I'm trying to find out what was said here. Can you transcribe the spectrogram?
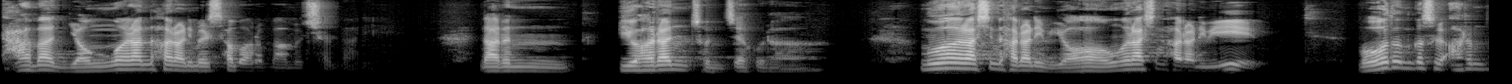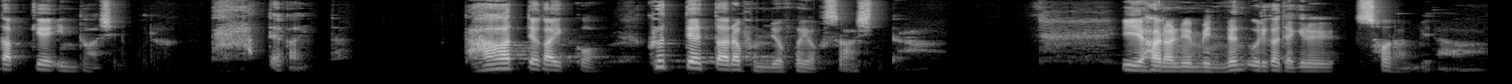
다만 영원한 하나님을 사모하는 마음을 주셨나니 나는 유한한 존재구나. 무한하신 하나님, 영원하신 하나님이 모든 것을 아름답게 인도하시는구나. 다 때가 있다. 다 때가 있고 그때 따라 분명히 역사하신다. 이 하나님을 믿는 우리가 되기를 선합니다.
